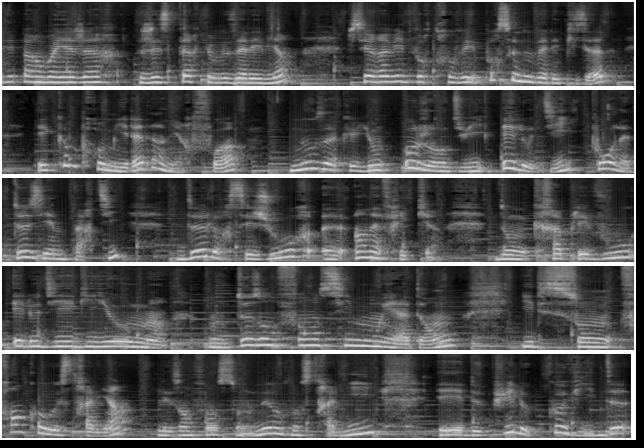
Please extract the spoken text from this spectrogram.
les parents voyageurs, j'espère que vous allez bien. Je suis ravie de vous retrouver pour ce nouvel épisode. Et comme promis la dernière fois, nous accueillons aujourd'hui Elodie pour la deuxième partie de leur séjour euh, en Afrique. Donc rappelez-vous, Elodie et Guillaume ont deux enfants, Simon et Adam. Ils sont franco-australiens, les enfants sont nés en Australie et depuis le Covid,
